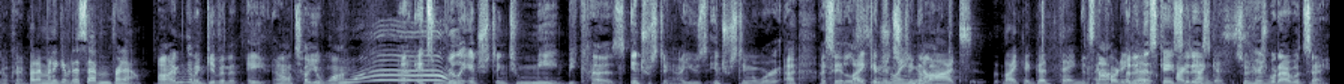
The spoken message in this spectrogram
Okay. But I'm going to give it a seven for now. I'm going to give it an eight, and I'll tell you why. Uh, it's really interesting to me because interesting. I use interesting a word. I, I say like and Usually interesting a lot. not like a good thing. It's not, but in this case, it is. youngest. So here's what I would say:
